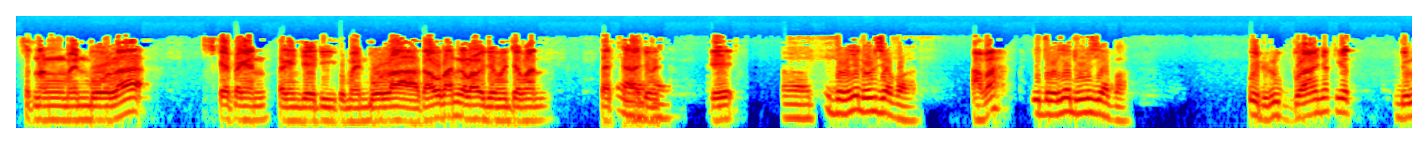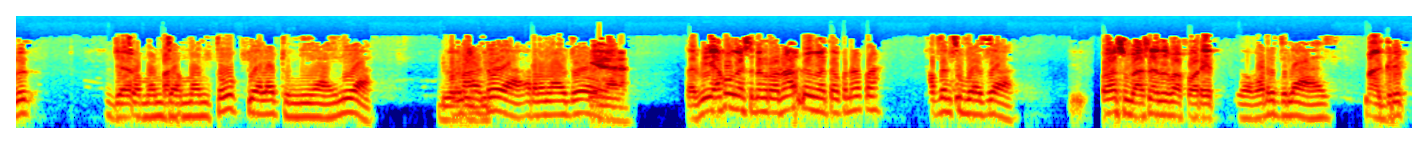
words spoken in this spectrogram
Senang main bola, kayak pengen pengen jadi pemain bola. Tahu kan kalau zaman-zaman TK, Eh, zaman eh, Eh, idolanya dulu siapa? apa? Idolanya dulu siapa? Wih dulu banyak ya. Dulu ja- Zaman-zaman tuh Piala Dunia ini ya. 2000. Ronaldo ya, Ronaldo. Iya. Tapi aku nggak seneng Ronaldo, nggak tahu kenapa. Kapten Subasa. Oh, Subasa tuh favorit. Favorit jelas. Maghrib.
